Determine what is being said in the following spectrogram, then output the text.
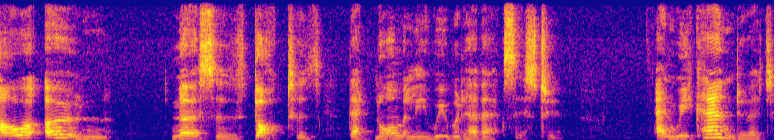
our own nurses, doctors that normally we would have access to. And we can do it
